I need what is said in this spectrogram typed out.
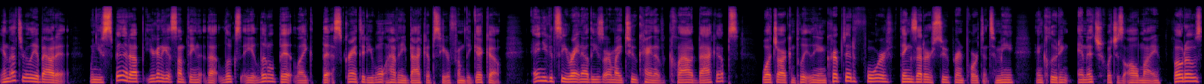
and that's really about it. When you spin it up, you're going to get something that looks a little bit like this. Granted, you won't have any backups here from the get-go. And you can see right now, these are my two kind of cloud backups which are completely encrypted for things that are super important to me, including Immich, which is all my photos,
